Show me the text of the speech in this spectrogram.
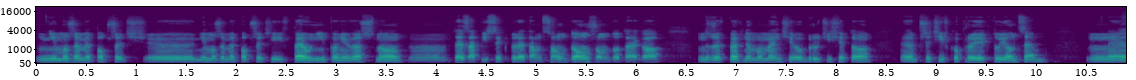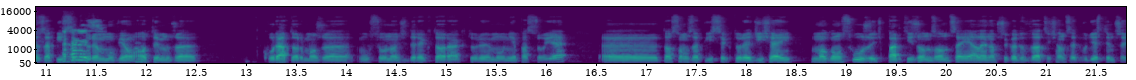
nie możemy poprzeć, e, nie możemy poprzeć jej w pełni, ponieważ no, e, te zapisy, które tam są, dążą do tego, że w pewnym momencie obróci się to e, przeciwko projektującemu. Zapisy, które mówią o tym, że kurator może usunąć dyrektora, który mu nie pasuje, to są zapisy, które dzisiaj mogą służyć partii rządzącej, ale na przykład w 2023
